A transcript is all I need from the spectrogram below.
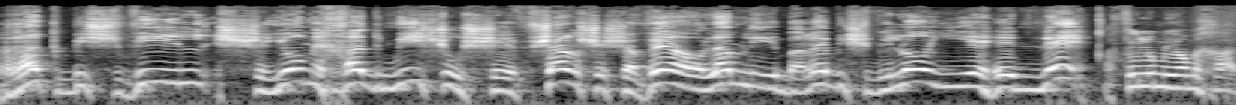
רק בשביל שיום אחד מישהו שאפשר ששווה העולם להיברא בשבילו ייהנה אפילו מיום אחד.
